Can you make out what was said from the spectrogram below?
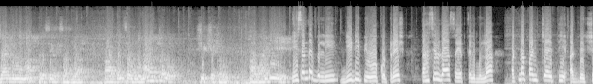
ಜಾಗದಿಂದ ಮಾತ್ರ ಸಿಗಕ್ಕೆ ಸಾಧ್ಯ. ಆ ಕೆಲಸವನ್ನು ಮಾಡುವಂಥವರು ಶಿಕ್ಷಕರು. ಈ ಸಂದರ್ಭದಲ್ಲಿ ಡಿಡಿಪಿಒ ಕೊಟ್ರೇಶ್, ತಹಸೀಲ್ದಾರ್ ಸೈಯದ್ ಕಲಿಮುಲ್ಲಾ ಪಟ್ಟಣ ಪಂಚಾಯಿತಿ ಅಧ್ಯಕ್ಷ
